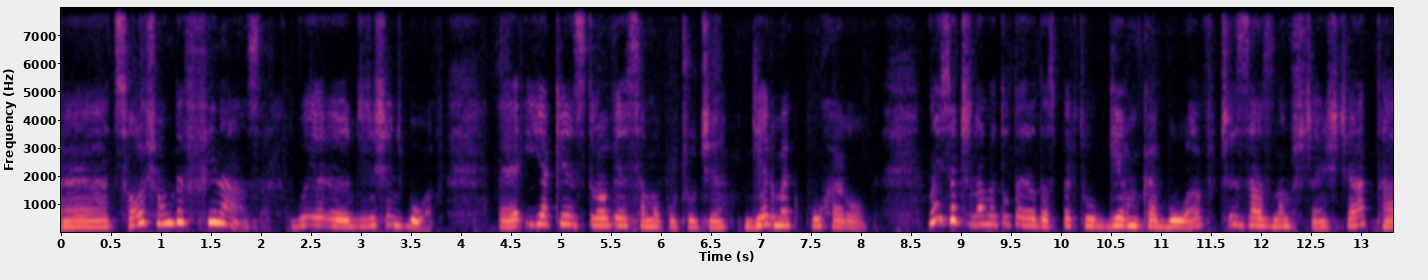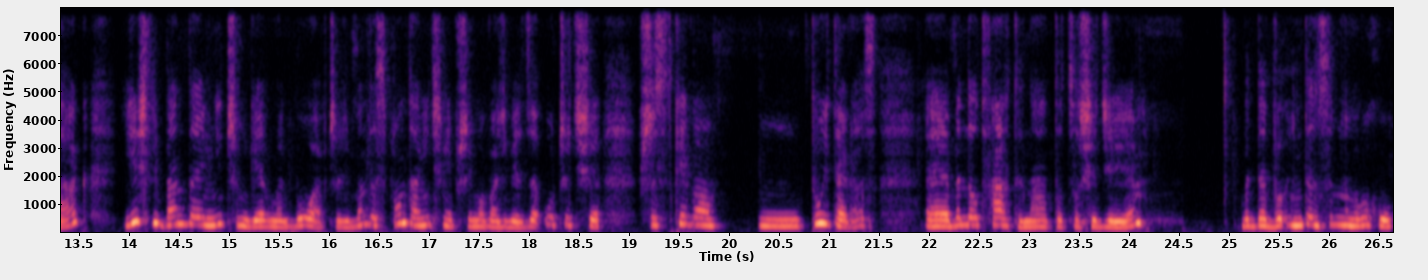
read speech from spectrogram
E, Co osiągnę w finansach? Dwóje, e, 10 Buław. I jakie zdrowie, samopoczucie? Giermek Pucharowy. No i zaczynamy tutaj od aspektu Giermka Buław. Czy zaznam szczęścia? Tak. Jeśli będę niczym Giermek Buław, czyli będę spontanicznie przyjmować wiedzę, uczyć się wszystkiego mm, tu i teraz, e, będę otwarty na to, co się dzieje, będę w intensywnym ruchu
